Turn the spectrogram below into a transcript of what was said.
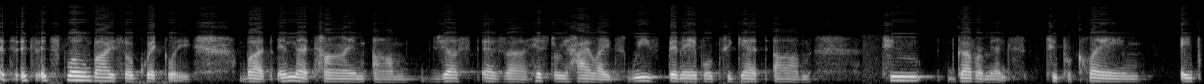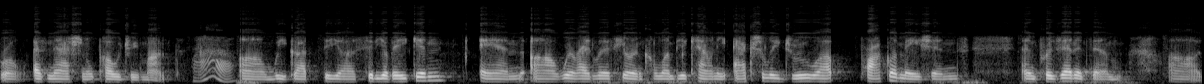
it's it's it's flown by so quickly, but in that time, um, just as uh, history highlights, we've been able to get um, two governments to proclaim April as National Poetry Month. Wow. Um, we got the uh, city of Aiken and uh, where I live here in Columbia County actually drew up proclamations and presented them uh,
